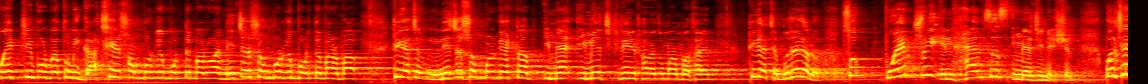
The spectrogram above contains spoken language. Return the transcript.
পোয়েট্রি পড়বা, তুমি গাছের সম্পর্কে পড়তে পারবা নেচার সম্পর্কে পড়তে পারবা, ঠিক আছে? নেচার সম্পর্কে একটা ইমেজ ক্রিয়েট হবে তোমার মাথায়, ঠিক আছে? বোঝা গেল? সো পোয়েট্রি এনহ্যান্সেস ইমাজিনেশন বলছে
